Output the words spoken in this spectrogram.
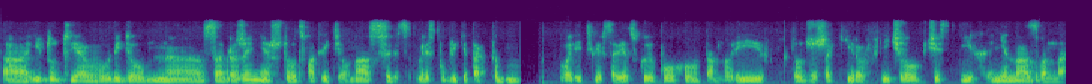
А, и тут я увидел соображение, что вот смотрите, у нас в республике так-то водители в советскую эпоху, там Нуриев, тот же Шакиров, ничего в честь их не названо.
